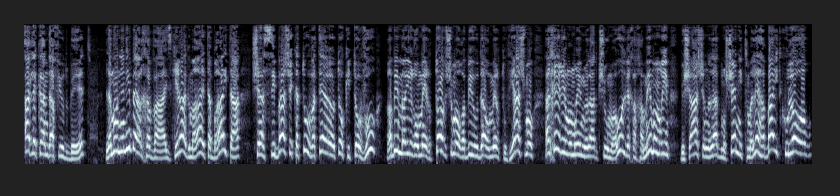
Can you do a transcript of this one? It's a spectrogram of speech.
עד לכאן דף י"ב. למעוניינים בהרחבה, הזכירה הגמרא את הברייתא, שהסיבה שכתוב ותרא אותו כי טוב הוא, רבי מאיר אומר טוב שמו, רבי יהודה אומר טוביה שמו, אחרים אומרים נולד כשהוא מעול, וחכמים אומרים בשעה שנולד משה נתמלא הבית כולו אור.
